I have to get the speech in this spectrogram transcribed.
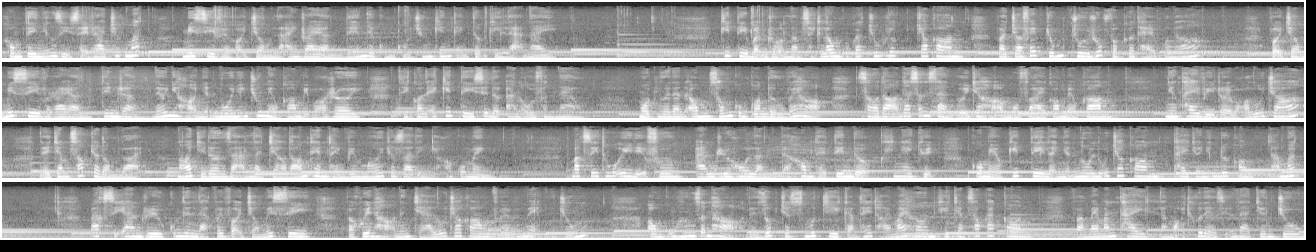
Không tin những gì xảy ra trước mắt, Missy phải gọi chồng là anh Ryan đến để cùng cô chứng kiến cảnh tượng kỳ lạ này. Kitty bận rộn làm sạch lông của các chú chó con và cho phép chúng chui rút vào cơ thể của nó. Vợ chồng Missy và Ryan tin rằng nếu như họ nhận nuôi những chú mèo con bị bỏ rơi thì có lẽ Kitty sẽ được an ủi phần nào. Một người đàn ông sống cùng con đường với họ, sau đó đã sẵn sàng gửi cho họ một vài con mèo con nhưng thay vì rời bỏ lũ chó để chăm sóc cho đồng loại, nó chỉ đơn giản là chào đón thêm thành viên mới cho gia đình nhỏ của mình. Bác sĩ thú y địa phương Andrew Holland đã không thể tin được khi nghe chuyện cô mèo Kitty lại nhận nuôi lũ chó con thay cho những đứa con đã mất. Bác sĩ Andrew cũng liên lạc với vợ chồng Missy và khuyên họ nên trả lũ chó con về với mẹ của chúng. Ông cũng hướng dẫn họ để giúp cho Smoochie cảm thấy thoải mái hơn khi chăm sóc các con và may mắn thay là mọi thứ đều diễn ra trơn tru.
